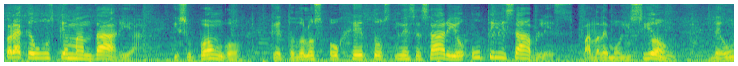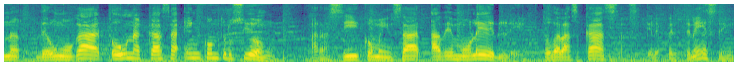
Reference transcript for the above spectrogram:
para que busquen mandaria. Y supongo que todos los objetos necesarios utilizables para demolición de, una, de un hogar o una casa en construcción para así comenzar a demolerle todas las casas que le pertenecen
